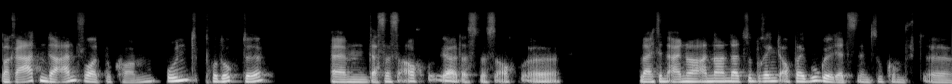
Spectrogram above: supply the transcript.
beratende Antwort bekommen und Produkte, ähm, dass das auch, ja, dass das auch äh, vielleicht den einen oder anderen dazu bringt, auch bei Google jetzt in Zukunft äh,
